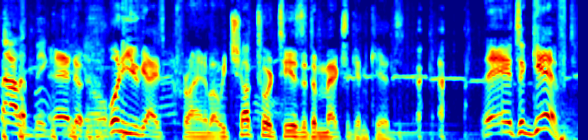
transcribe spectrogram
Not a big uh, deal. what are you guys crying about? We chuck tortillas at the Mexican kids. It's a gift.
